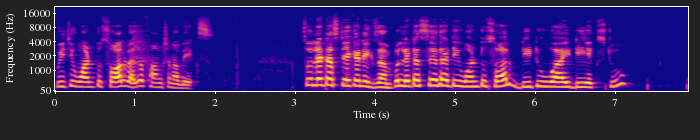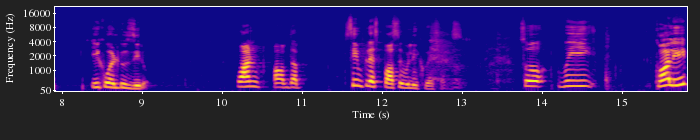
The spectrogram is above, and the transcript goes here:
which you want to solve as a function of x. So, let us take an example let us say that you want to solve d2y dx2 equal to 0 one of the simplest possible equations. So, we call it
